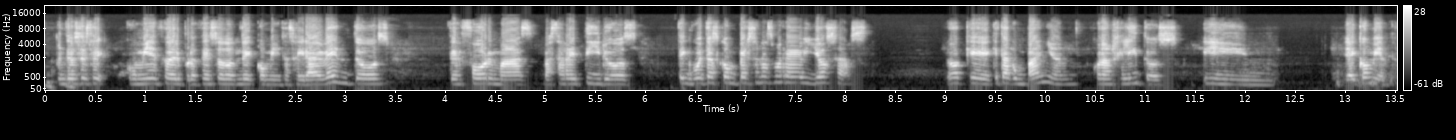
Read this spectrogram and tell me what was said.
Entonces ese comienzo del proceso donde comienzas a ir a eventos, te formas, vas a retiros, te encuentras con personas maravillosas, ¿no? que, que te acompañan, con angelitos. Y, y ahí comienza.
